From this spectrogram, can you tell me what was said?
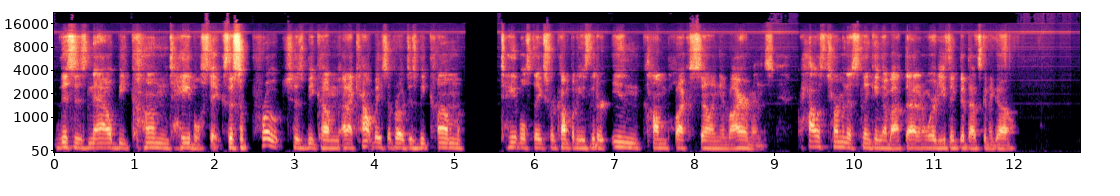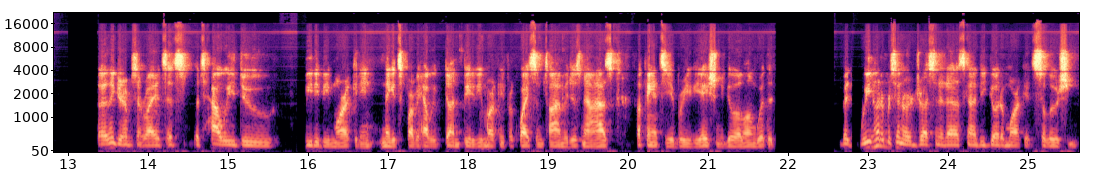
this has now become table stakes. This approach has become an account based approach has become table stakes for companies that are in complex selling environments. How's Terminus thinking about that, and where do you think that that's going to go? I think you're 100 percent right. It's it's it's how we do B2B marketing. I think it's probably how we've done B2B marketing for quite some time. It just now has a fancy abbreviation to go along with it. But we 100% are addressing it as kind of the go-to-market solution.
